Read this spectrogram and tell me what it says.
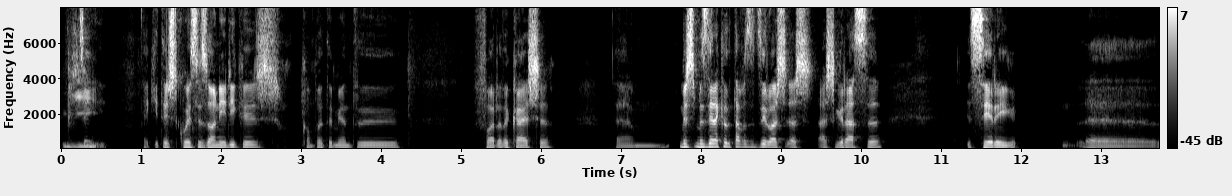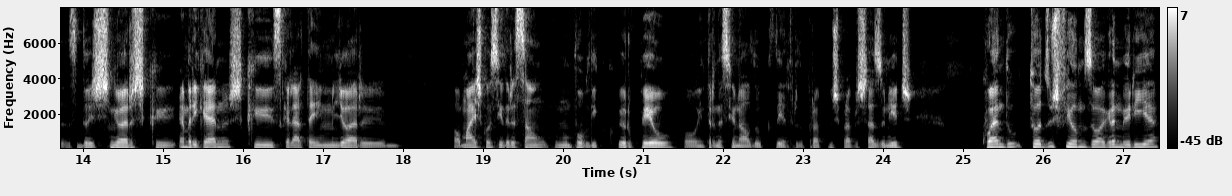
E Sim. Aqui tens sequências oníricas completamente fora da caixa. Um, mas, mas era aquilo que estavas a dizer, eu acho, acho, acho graça serem uh, dois senhores que, americanos que se calhar têm melhor uh, ou mais consideração num público europeu ou internacional do que dentro do próprio- dos próprios Estados Unidos, quando todos os filmes, ou a grande maioria,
